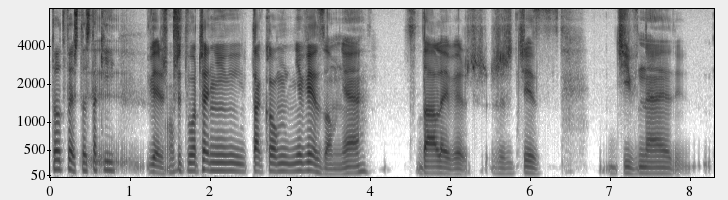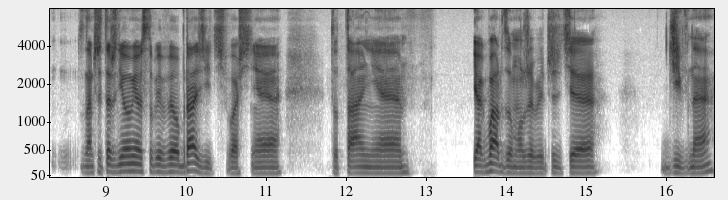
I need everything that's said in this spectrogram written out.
To wiesz, to jest taki... Wiesz, no. przytłoczeni taką niewiedzą, nie? Co dalej, wiesz, że życie jest dziwne. Znaczy też nie umiem sobie wyobrazić właśnie totalnie, jak bardzo może być życie dziwne,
